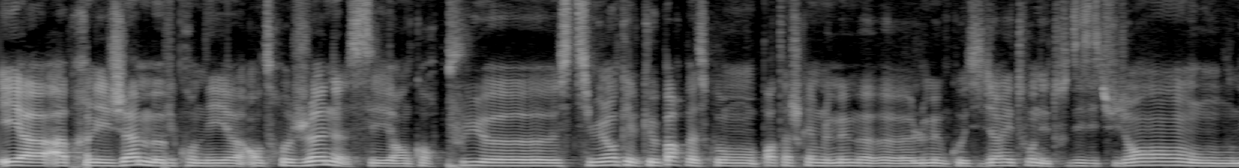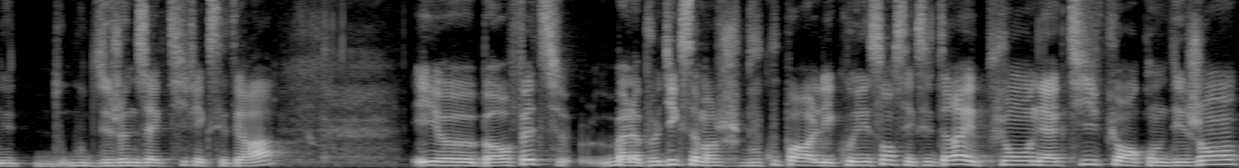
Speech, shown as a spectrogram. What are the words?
Et euh, après les jams, vu qu'on est euh, entre jeunes, c'est encore plus euh, stimulant quelque part parce qu'on partage quand même le même, le même quotidien et tout. On est tous des étudiants, on est, ou des jeunes actifs, etc. Et bah, en fait, bah, la politique, ça marche beaucoup par les connaissances, etc. Et plus on est actif, plus on rencontre des gens,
